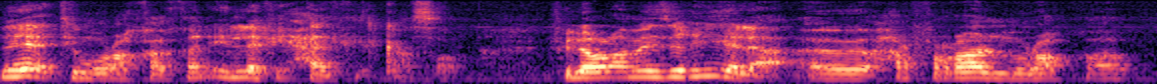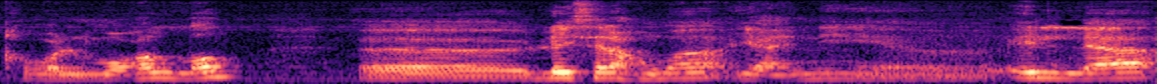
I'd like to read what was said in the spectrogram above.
لا يأتي مرققا إلا في حالة الكسر. في اللغة الأمازيغية لا. حرف الراء المرقق والمغلظ ليس لهما يعني إلا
